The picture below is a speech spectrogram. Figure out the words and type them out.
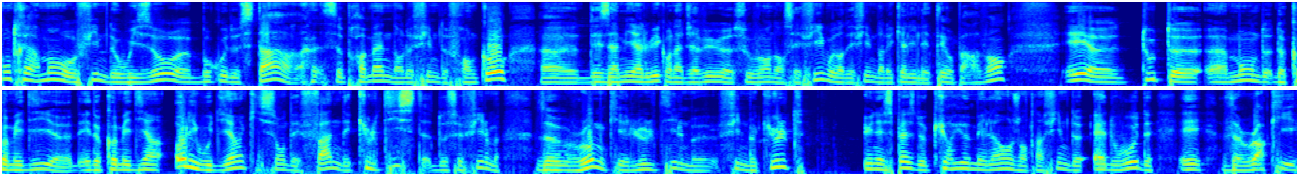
Contrairement au film de Wiseau, euh, beaucoup de stars se promènent dans le film de Franco, euh, des amis à lui qu'on a déjà vu euh, souvent dans ses films ou dans des films dans lesquels il était auparavant, et tout un monde de comédie et de comédiens hollywoodiens qui sont des fans, des cultistes de ce film The Room, qui est l'ultime film culte une espèce de curieux mélange entre un film de Ed Wood et The Rocky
